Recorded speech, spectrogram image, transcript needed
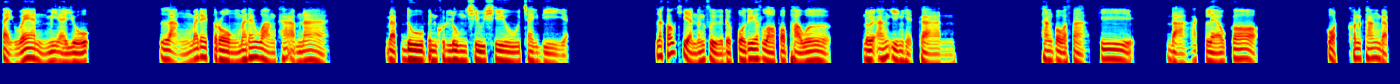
ใส่แว่นมีอายุ หลังไม่ได้ตรงไม่ได้วางท่าอำนาจ แบบดูเป็นคุณลุงชิล ๆ ใจดีอะ แล้วเขาเขียนหนังสือ The 40th Law for Power โดยอ้างอิงเหตุการณ์ ทางประวัติศาสตร์ที่ดาร์ก แล้วก็กฎค่อนข้างแบบ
